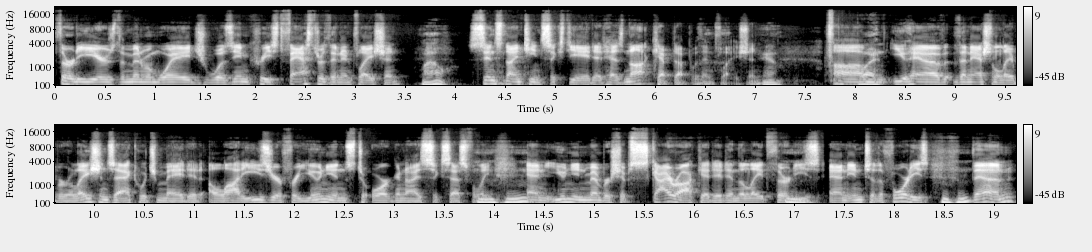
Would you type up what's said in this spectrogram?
30 years, the minimum wage was increased faster than inflation. Wow. Since 1968, it has not kept up with inflation. Yeah. Um, you have the National Labor Relations Act, which made it a lot easier for unions to organize successfully, and union membership skyrocketed in the late 30s and into the 40s. Then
